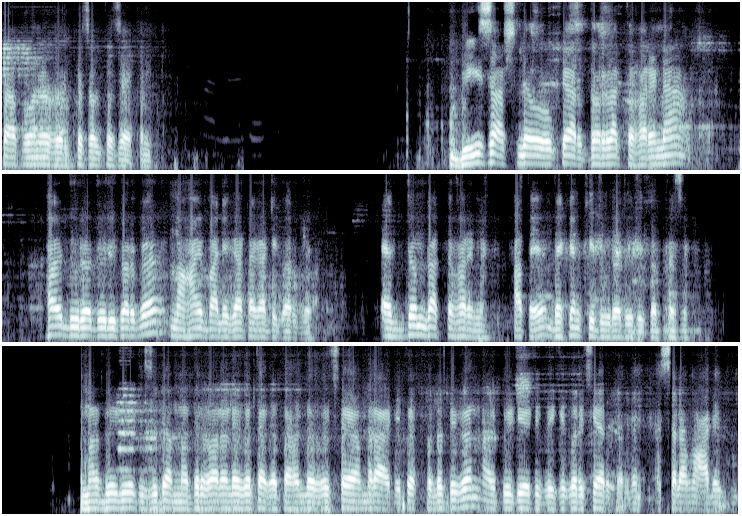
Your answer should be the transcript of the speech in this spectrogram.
সাফওয়ানের চলতেছে এখন। বিষ আসলে ওকে আর ধরে রাখতে পারে না। হয় দূরে দূরি করবে না হয় বালি ঘাটাঘাটি করবে। একদম রাখতে পারে না। হাতে দেখেন কি দূরে দূরি করতেছে। আমার ভিডিওটি যদি আপনাদের ভালো লেগে থাকে, তাহলে অবশ্যই আমার আইডিতে ফলো দিবেন আর ভিডিওটি বেশি করে শেয়ার করবেন। আসসালামু আলাইকুম।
